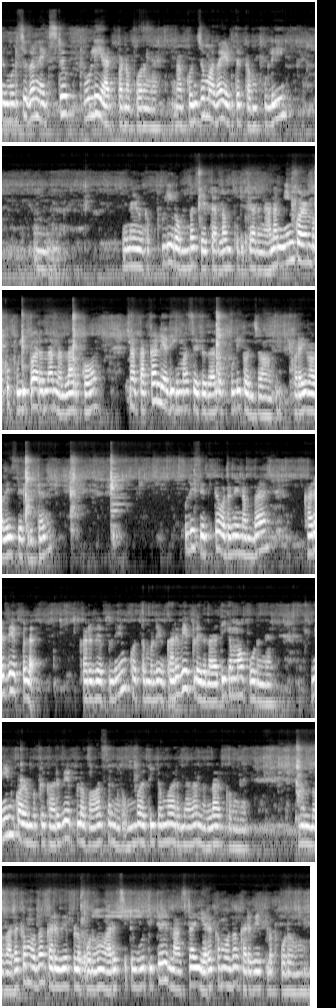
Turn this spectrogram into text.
இது முடிச்சதும் நெக்ஸ்ட்டு புளி ஆட் பண்ண போகிறேங்க நான் கொஞ்சமாக தான் எடுத்துருக்கேன் புளி. ஏன்னா எனக்கு புளி ரொம்ப சேர்த்தெல்லாம் பிடிக்காதுங்க. ஆனால் மீன் குழம்புக்கு புளிப்பாக இருந்தால் நல்லாயிருக்கும். நான் தக்காளி அதிகமாக சேர்த்ததால் புளி கொஞ்சம் குறைவாகவே சேர்த்துக்கிட்டேன். புளி சேர்த்துட்டு உடனே நம்ம கருவேப்பிலை கருவேப்பிலையும் கொத்தமல்லியும் கருவேப்பிலை இதில் அதிகமாக போடுங்க. மீன் குழம்புக்கு கருவேப்பிலை வாசனை ரொம்ப அதிகமாக இருந்தால் தான் நல்லா இருக்குங்க நம்ம வதக்கும் போதும் கருவேப்பிலை போடுவோம். அரைச்சிட்டு ஊற்றிட்டு லாஸ்ட்டாக இறக்கும் போதும் கருவேப்பிலை போடுவோம்.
